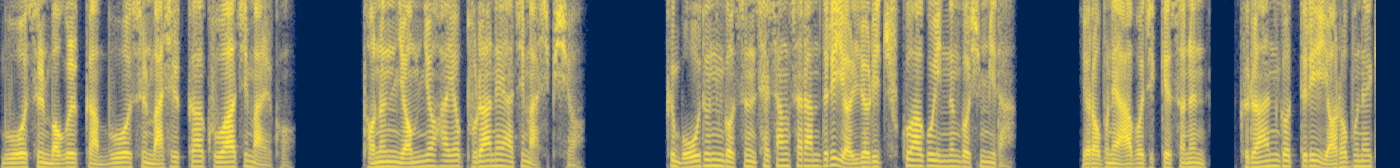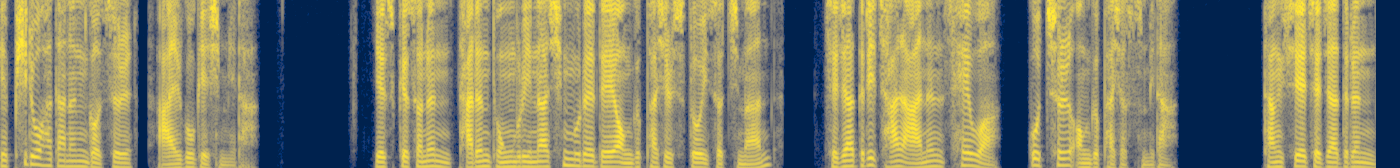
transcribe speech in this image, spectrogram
무엇을 먹을까 무엇을 마실까 구하지 말고 더는 염려하여 불안해하지 마십시오. 그 모든 것은 세상 사람들이 열렬히 추구하고 있는 것입니다. 여러분의 아버지께서는 그러한 것들이 여러분에게 필요하다는 것을 알고 계십니다. 예수께서는 다른 동물이나 식물에 대해 언급하실 수도 있었지만 제자들이 잘 아는 새와 꽃을 언급하셨습니다. 당시의 제자들은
